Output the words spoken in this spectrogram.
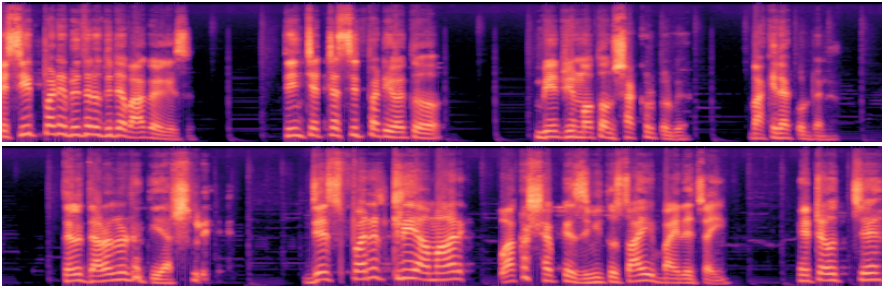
এই সিট পার্টির ভিতরে দুইটা ভাগ হয়ে গেছে। তিন চারটা সিট পার্টি হয়তো বিএনপির মতন স্বাক্ষর করবে, বাকিরা করবে না। তাহলে দাঁড়ানোটা কি আসলে? ডেসপারেটলি আমার ওয়াকার সাহেবকে জীবিত চাই, বাইরে চাই। এটা হচ্ছে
